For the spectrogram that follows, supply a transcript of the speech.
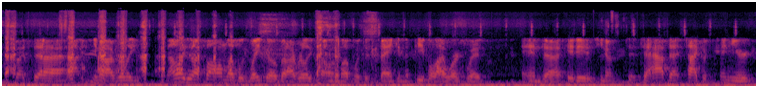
But, uh, I, you know, I really, not only did I fall in love with Waco, but I really fell in love with this bank and the people I worked with. And uh, it is, you know, to, to have that type of tenure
